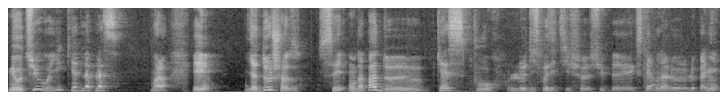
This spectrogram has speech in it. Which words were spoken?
mais au-dessus, vous voyez qu'il y a de la place. Voilà. Et il y a deux choses on n'a pas de caisse pour le dispositif euh, externe, là, le, panier.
